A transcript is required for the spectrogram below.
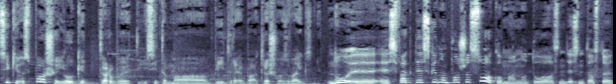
cik jūs poši ilgi darbojaties itamā bīdrēbā trešo zvaigzni? Nu, e, es faktiski, nu, poša sokuma, nu, to 88.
